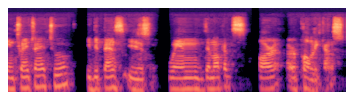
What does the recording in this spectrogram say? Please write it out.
in 2022. It depends is when Democrats or Republicans.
